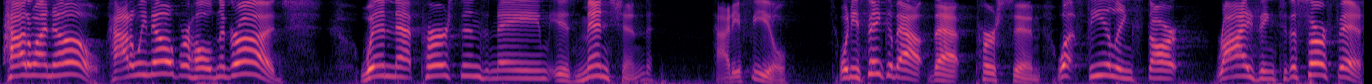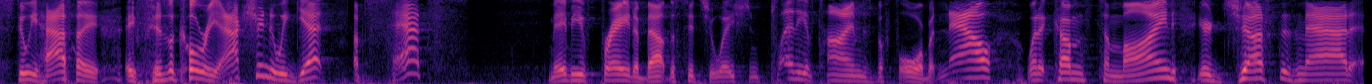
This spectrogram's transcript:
How do I know? How do we know if we're holding a grudge? When that person's name is mentioned, how do you feel? When you think about that person, what feelings start rising to the surface? Do we have a, a physical reaction? Do we get upset? Maybe you've prayed about the situation plenty of times before, but now when it comes to mind, you're just as mad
